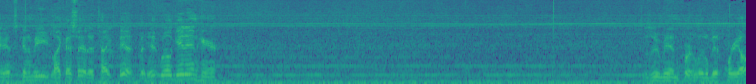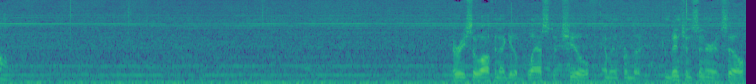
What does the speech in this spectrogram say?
It's going to be, like I said, a tight fit, but it will get in here. Zoom in for a little bit for y'all. Every so often I get a blast of chill coming from the convention center itself.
